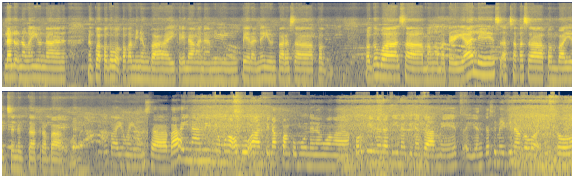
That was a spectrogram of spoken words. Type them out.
Lalo na ngayon na nagpapagawa pa kami ng bahay, kailangan namin yung pera na yun para sa pag paggawa sa mga materyales at saka sa pambayad sa nagtatrabaho. Tayo ngayon sa bahay namin, yung mga upuan, tinakpan ko muna ng mga kortina na di na ginagamit. Ayan, kasi may ginagawa dito.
